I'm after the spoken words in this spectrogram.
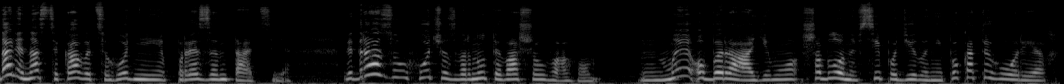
Далі нас цікавить сьогодні презентація. Відразу хочу звернути вашу увагу. Ми обираємо шаблони, всі поділені по категоріях:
